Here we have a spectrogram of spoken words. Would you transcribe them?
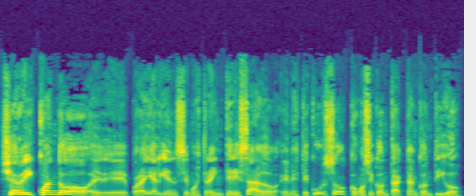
Jerry, cuando eh, por ahí alguien se muestra interesado en este curso, ¿cómo se contactan contigo?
